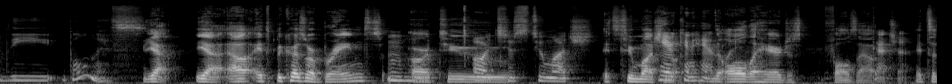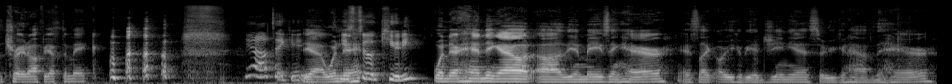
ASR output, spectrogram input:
the boldness. Yeah. Yeah. Uh, it's because our brains are too. Oh, it's just too much. it's too much. Hair can handle the, All the hair just falls out. Gotcha. It's a trade off you have to make. Yeah, I'll take it. Yeah, when he's they- still a cutie. when they're handing out uh, the amazing hair, it's like, oh, you could be a genius or you can have the hair.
